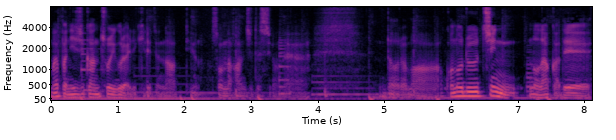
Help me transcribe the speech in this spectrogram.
まあ、やっぱ2時間ちょいぐらいで切れてるなっていうそんな感じですよね。だからまあこのルーチンの中で、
